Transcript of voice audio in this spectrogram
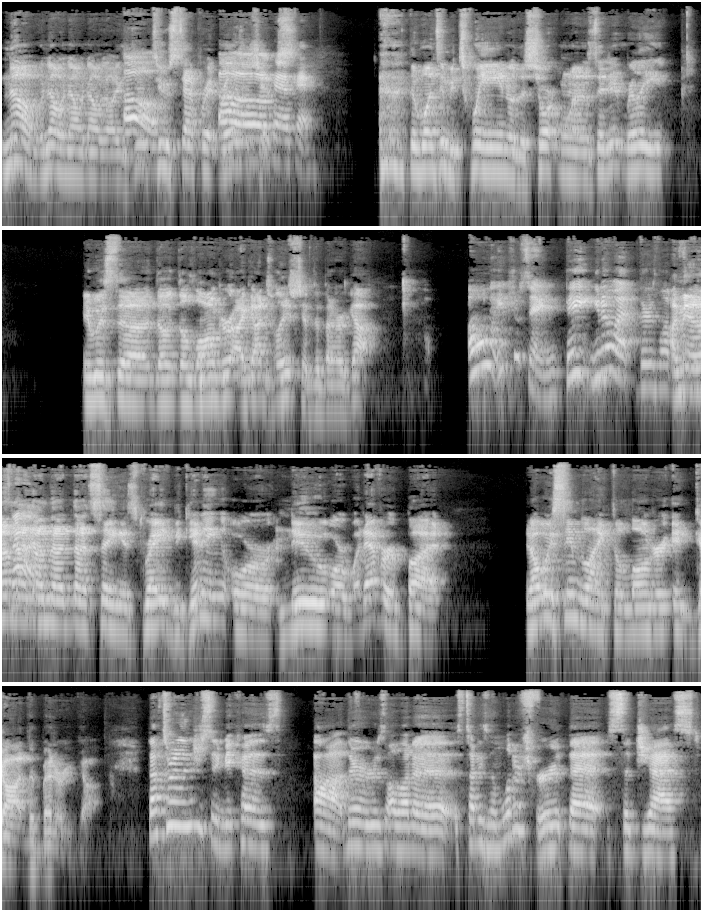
no, no, no, no, no. like Oh. Two, two separate Oh, relationships. okay, okay. The ones in between or the short ones, they didn't really. It was the the, the longer I got into a relationship, the better it got. Oh, interesting. They, you know what? There's a lot. I mean, I'm not. I'm not, not saying it's great beginning or new or whatever, but it always seemed like the longer it got, the better it got. That's really interesting because uh, there's a lot of studies in literature that suggest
